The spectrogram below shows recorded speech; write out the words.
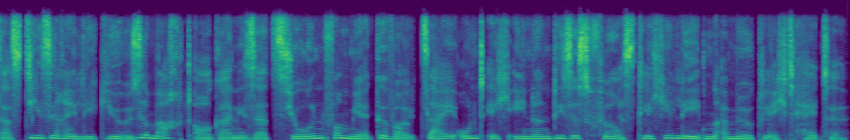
dass diese religiöse Machtorganisation von mir gewollt sei und ich ihnen dieses fürstliche Leben ermöglicht hätte.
